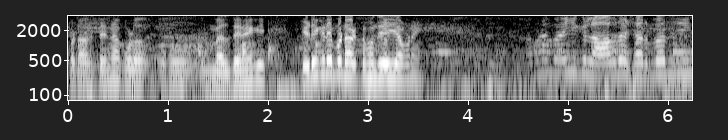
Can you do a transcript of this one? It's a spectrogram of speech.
ਪ੍ਰੋਡਕਟ ਇਹਨਾਂ ਕੋਲ ਉਹ ਮਿਲਦੇ ਨੇਗੇ। ਕਿਹੜੇ ਕਿਹੜੇ ਪ੍ਰੋਡਕਟ ਹੁੰਦੇ ਆ ਜੀ ਆਪਣੇ? ਆਪਣੇ ਭਾਈ ਜੀ ਗੁਲਾਬ ਦਾ ਸ਼ਰਬਤ ਜੀ।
